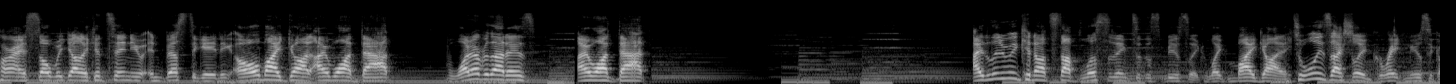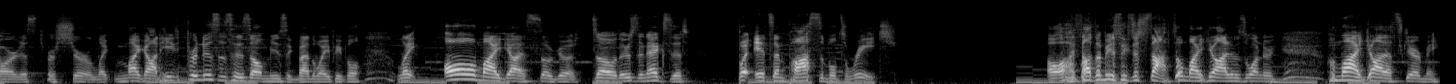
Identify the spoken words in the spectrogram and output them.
Alright, so we gotta continue investigating. Oh my god, I want that. Whatever that is, I want that. I literally cannot stop listening to this music. Like, my god. Thule is actually a great music artist, for sure. Like, my god. He produces his own music, by the way, people. Like, oh my god, so good. So, there's an exit, but it's impossible to reach. Oh, I thought the music just stopped. Oh my god, I was wondering. Oh my god, that scared me.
